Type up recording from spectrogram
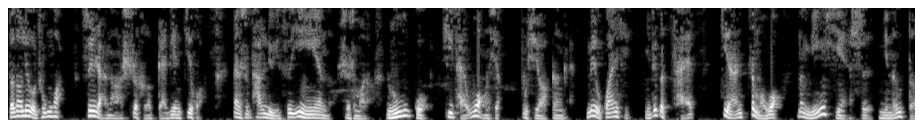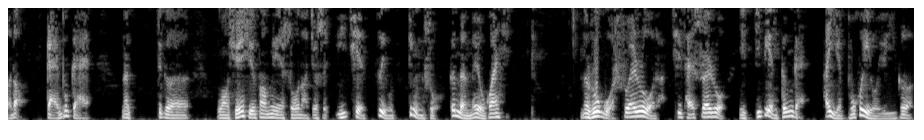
得到六冲卦，虽然呢适合改变计划，但是他屡次应验的是什么呢？如果七财旺相，不需要更改，没有关系。你这个财既然这么旺，那明显是你能得到，改不改？那这个往玄学方面说呢，就是一切自有定数，根本没有关系。那如果衰弱的七财衰弱，你即便更改，它也不会有一个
